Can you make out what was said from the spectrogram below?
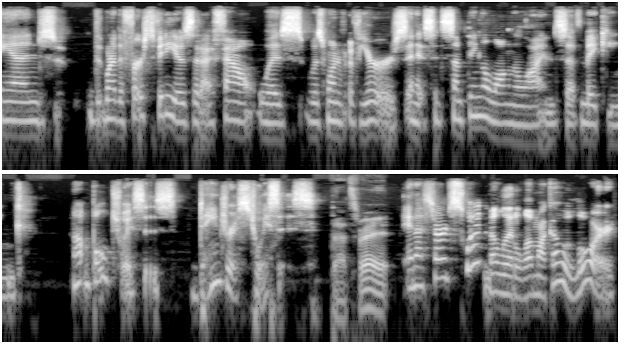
and one of the first videos that I found was was one of yours, and it said something along the lines of making not bold choices, dangerous choices. That's right. And I started sweating a little. I'm like, oh Lord,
